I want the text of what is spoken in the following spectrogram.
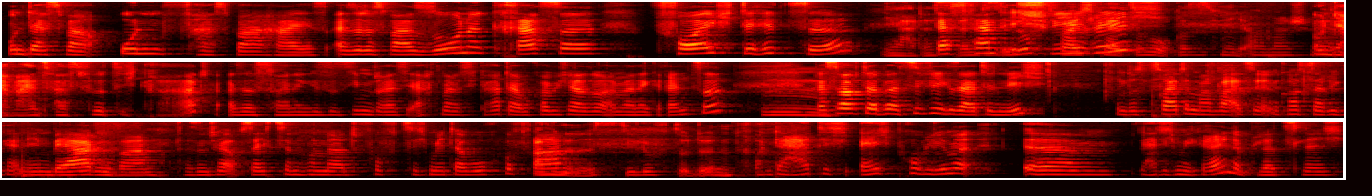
Und das war unfassbar heiß. Also das war so eine krasse, feuchte Hitze. Ja, das, das fand ich schwierig. So hoch ist, ich schwierig. Und da waren es fast 40 Grad. Also es waren irgendwie so 37, 38 Grad. Da komme ich ja so an meine Grenze. Mm. Das war auf der Pazifikseite nicht. Und das zweite Mal war, als wir in Costa Rica in den Bergen waren. Da sind wir auf 1650 Meter hochgefahren. Ah, dann ist die Luft so dünn. Und da hatte ich echt Probleme. Ähm, da hatte ich Migräne plötzlich.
